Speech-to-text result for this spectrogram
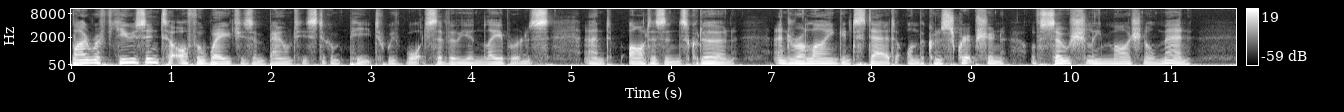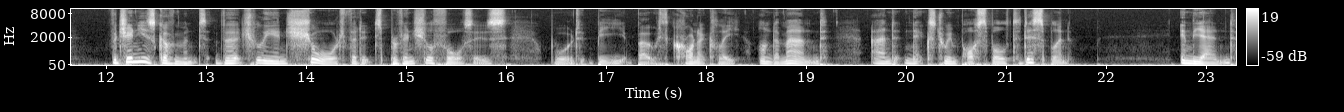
By refusing to offer wages and bounties to compete with what civilian labourers and artisans could earn, and relying instead on the conscription of socially marginal men, Virginia's government virtually ensured that its provincial forces would be both chronically undermanned and next to impossible to discipline. In the end,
